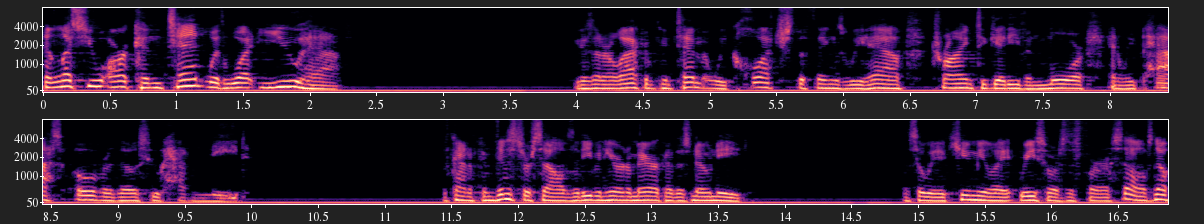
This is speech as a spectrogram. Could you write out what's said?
unless you are content with what you have. Because in our lack of contentment, we clutch the things we have, trying to get even more, and we pass over those who have need. We've kind of convinced ourselves that even here in America, there's no need. And so we accumulate resources for ourselves. Now,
